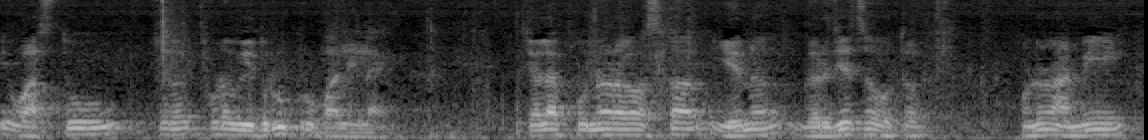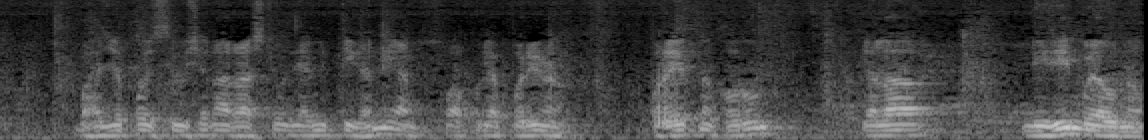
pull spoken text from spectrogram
ते वास्तूचं थोडं विद्रूप रूप आलेलं आहे. त्याला पुनरावस्था येणं गरजेचं होतं. म्हणून आम्ही भाजप शिवसेना राष्ट्रवादी आम्ही तिघांनी आपल्या परीनं प्रयत्न करून याला निधी मिळवणं.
